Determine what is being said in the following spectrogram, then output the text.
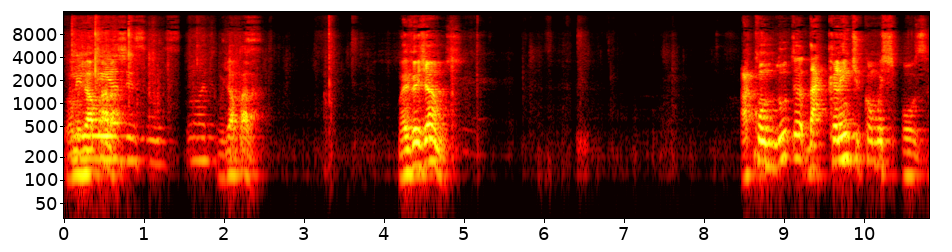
Vamos já Aleluia, parar. Jesus. Glória a Vamos já parar. Mas vejamos. A conduta da crente como esposa.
